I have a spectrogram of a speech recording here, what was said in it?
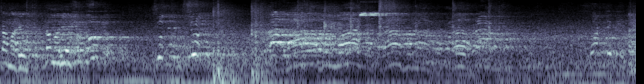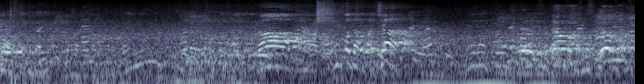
Camarilho, Tá, chuta, chuta, chuta. Bravo, Mário, bravo, Mário, bravo. Corta aqui. Bravo, não dar, Tatiana. Eu vou, eu vou.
